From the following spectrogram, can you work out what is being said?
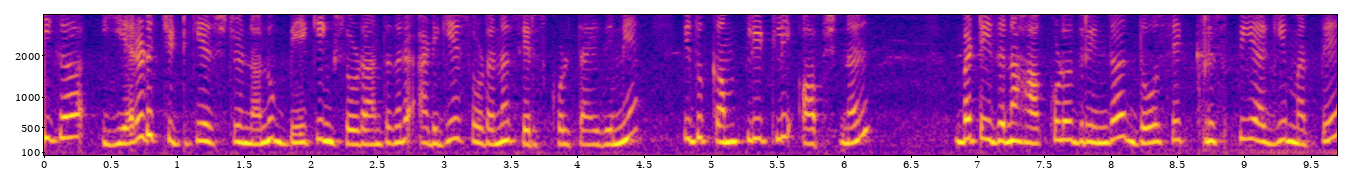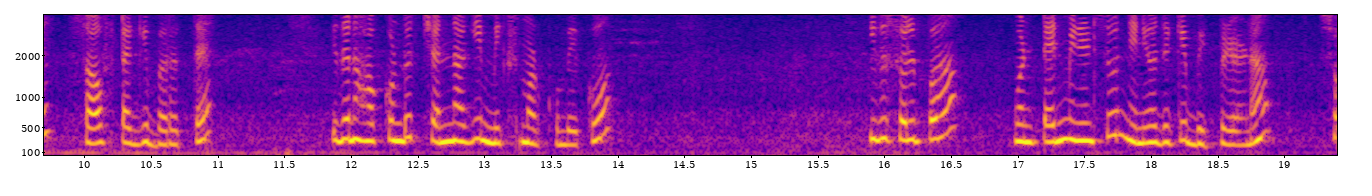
ಈಗ ಎರಡು ಚಿಟಿಕೆಯಷ್ಟು ನಾನು ಬೇಕಿಂಗ್ ಸೋಡಾ ಅಂತಂದರೆ ಅಡುಗೆ ಸೋಡಾನ ಸೇರಿಸ್ಕೊಳ್ತಾ ಇದ್ದೀನಿ. ಇದು ಕಂಪ್ಲೀಟ್ಲಿ ಆಪ್ಷನಲ್ ಬಟ್ ಇದನ್ನು ಹಾಕ್ಕೊಳ್ಳೋದ್ರಿಂದ ದೋಸೆ ಕ್ರಿಸ್ಪಿಯಾಗಿ ಮತ್ತು ಸಾಫ್ಟಾಗಿ ಬರುತ್ತೆ. ಇದನ್ನು ಹಾಕ್ಕೊಂಡು ಚೆನ್ನಾಗಿ ಮಿಕ್ಸ್ ಮಾಡ್ಕೊಬೇಕು. ಇದು ಸ್ವಲ್ಪ ಒಂದು ಟೆನ್ ಮಿನಿಟ್ಸು ನೆನೆಯೋದಕ್ಕೆ ಬಿಟ್ಬಿಡೋಣ. ಸೊ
